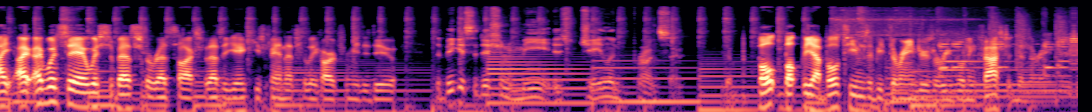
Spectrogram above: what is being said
I, I, I would say I wish the best for the Red Sox, but as a Yankees fan, that's really hard for me to do. The biggest addition to me is Jalen Brunson. Both, both, yeah, both teams that beat the Rangers are rebuilding faster than the Rangers.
